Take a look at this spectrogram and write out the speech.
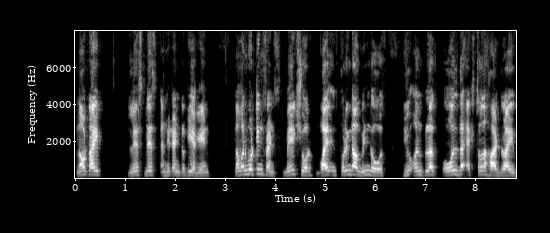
Now type list disk and hit enter key again. Now one more thing friends, make sure while installing the Windows, you unplug all the external hard drive,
